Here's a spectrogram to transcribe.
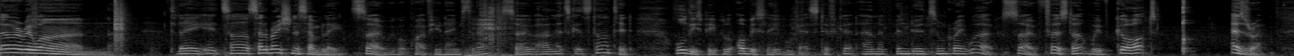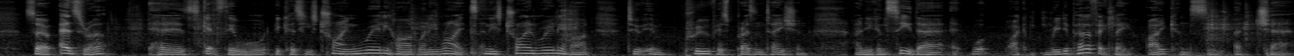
Hello everyone! Today it's our celebration assembly. So we've got quite a few names today, so uh, let's get started. All these people obviously will get a certificate and have been doing some great work. So first up we've got Ezra. So Ezra has, gets the award because he's trying really hard when he writes and he's trying really hard to improve his presentation. And you can see there, I can read it perfectly. I can see a chair.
